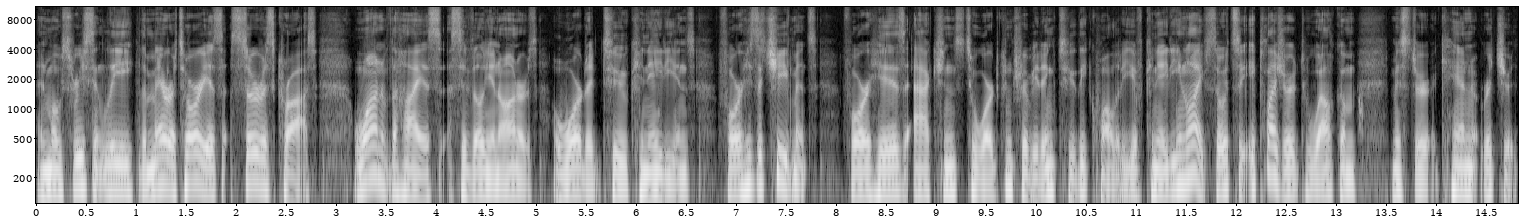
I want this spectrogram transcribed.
and most recently, the Meritorious Service Cross, one of the highest civilian honors awarded to Canadians for his achievements for his actions toward contributing to the quality of Canadian life. So it's a pleasure to welcome Mr. Ken Richard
